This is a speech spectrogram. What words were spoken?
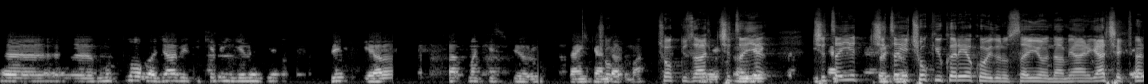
e, e, mutlu olacağı bir 2021'i yaratmak istiyorum ben kendi Çok- adıma. Çok güzel Evet, çıtayı önce- çıtayı çıtayı çok yukarıya koydunuz Sayın Yöndem. Yani gerçekten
